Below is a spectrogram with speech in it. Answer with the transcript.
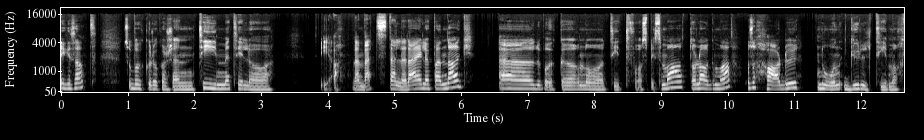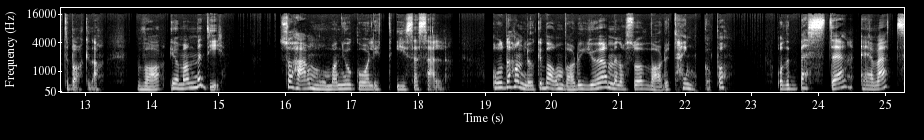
ikke sant? Så bruker du kanskje en time til å, ja, hvem vet, stelle deg i løpet av en dag. Eh, du bruker noe tid for å spise mat og lage mat, og så har du noen gulltimer tilbake, da. Hva gjør man med de? Så her må man jo gå litt i seg selv. Og det handler jo ikke bare om hva du gjør, men også hva du tenker på. Og det beste jeg vet,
